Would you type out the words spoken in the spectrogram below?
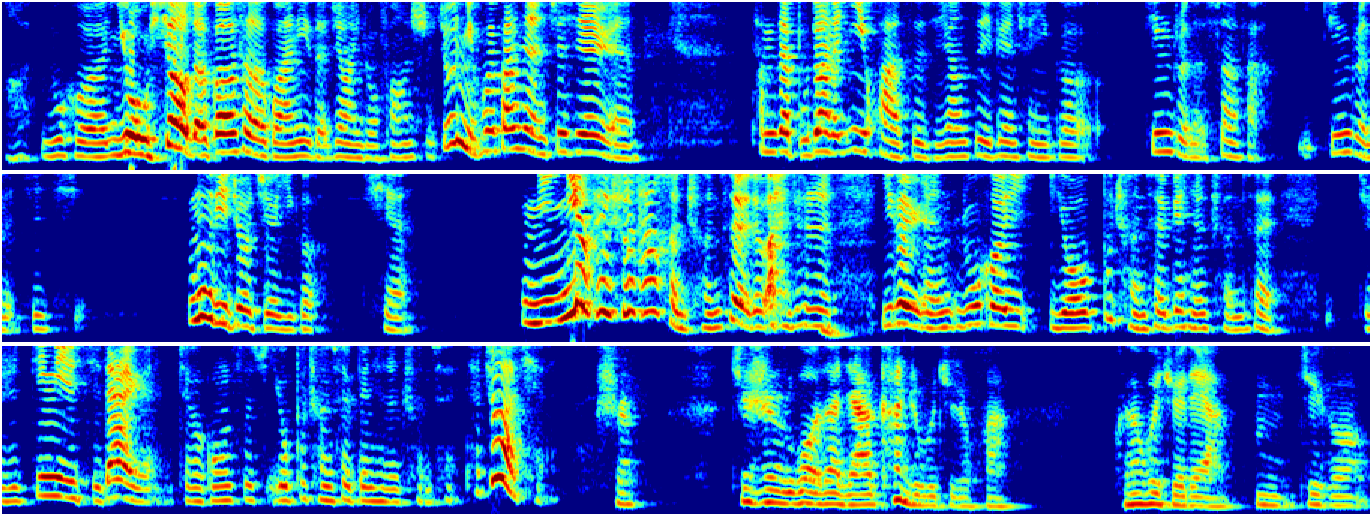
啊，如何有效的、高效的管理的这样一种方式。就是你会发现，这些人他们在不断的异化自己，让自己变成一个精准的算法、精准的机器，目的就只有一个钱。你你也可以说他很纯粹，对吧？就是一个人如何由不纯粹变成纯粹，就是经历了几代人，这个公司由不纯粹变成了纯粹，他就要钱。是。其实如果大家看这部剧的话，可能会觉得呀，嗯，这个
